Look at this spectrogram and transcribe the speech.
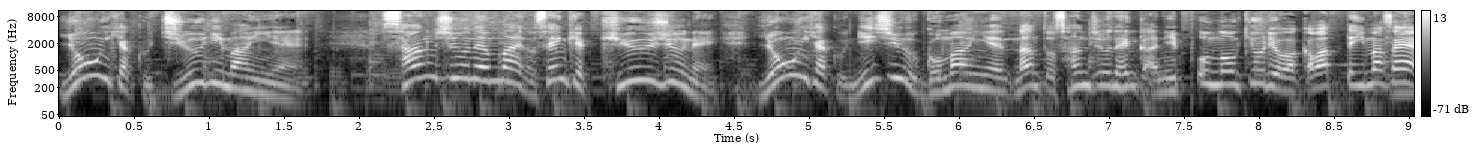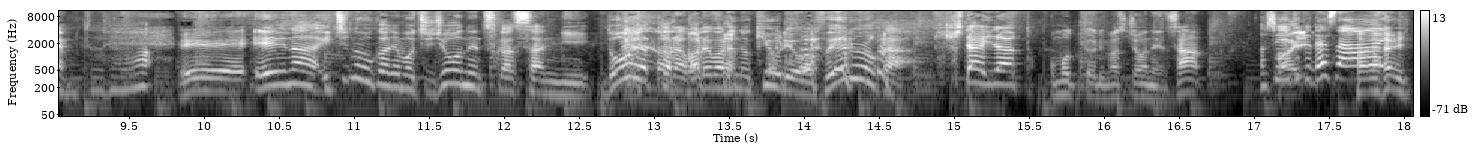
412万円。30年前の1990年425万円。なんと30年間日本のお給料は変わっていません。えー、えーな一のお金持ち常年司さんにどうやったら我々の給料は増えるのか聞きたいなと思っております常年さん教えてください。い、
